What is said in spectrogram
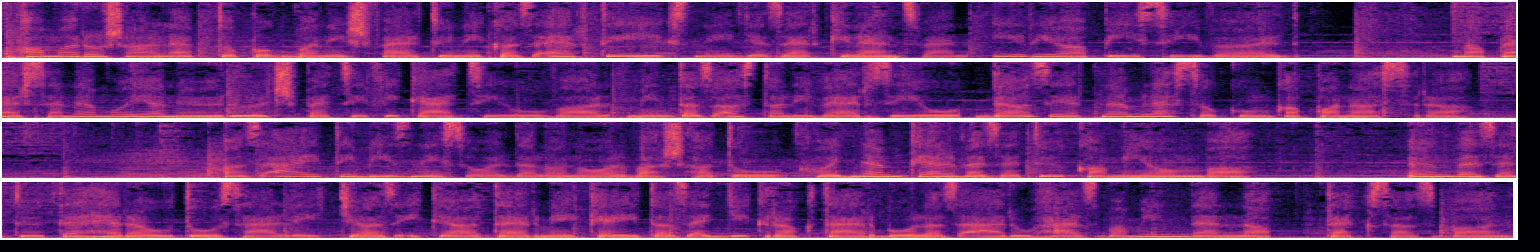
Hamarosan laptopokban is feltűnik az RTX 4090, írja a PC World. Na persze nem olyan őrült specifikációval, mint az asztali verzió, de azért nem lesz okunk a panaszra. Az IT Business oldalon olvasható, hogy nem kell vezető kamionba. Önvezető teherautó szállítja az IKEA termékeit az egyik raktárból az áruházba minden nap, Texasban.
